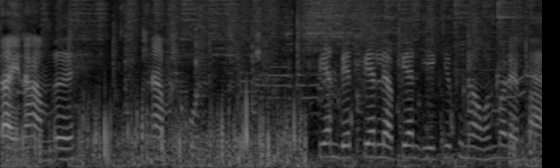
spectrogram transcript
ใต้น้ำเลยน้ำมันคุนเปลี่ยนเบ็ดเปลี่ยนแล้วเปลี่ยนอีกอยู่พี่น้องมันบ่ได้ปลา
